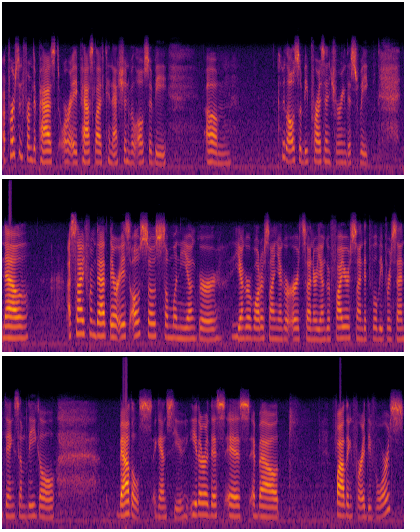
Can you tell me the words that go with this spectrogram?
A person from the past or a past life connection will also be um, will also be present during this week. Now, aside from that, there is also someone younger, younger water sign, younger earth sign, or younger fire sign that will be presenting some legal battles against you. Either this is about filing for a divorce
